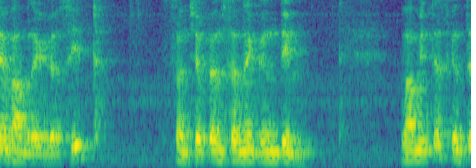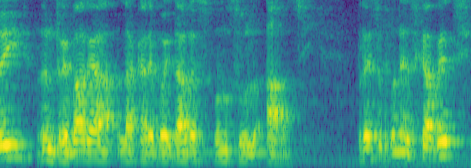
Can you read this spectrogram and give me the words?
Bine v-am regăsit. Să începem să ne gândim. Vă amintesc întâi întrebarea la care voi da răspunsul azi. Presupuneți că aveți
